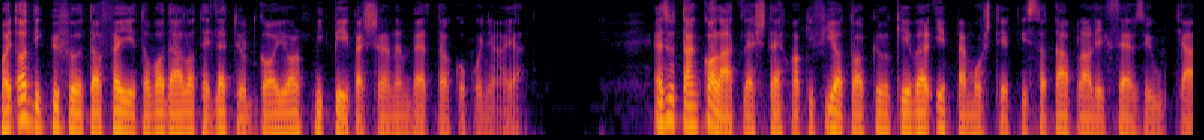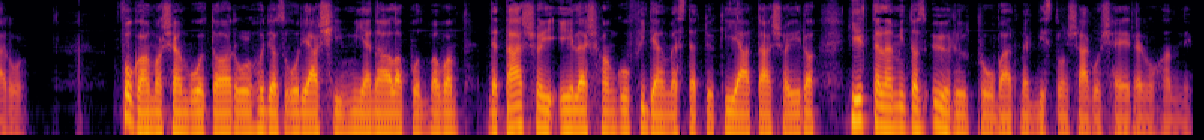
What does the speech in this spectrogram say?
Majd addig püfölte a fejét a vadállat egy letört gajjal, míg pépesre nem verte a koponyáját. Ezután kalát leste, aki fiatal kölkével éppen most tért vissza táplálék szerző útjáról. Fogalma sem volt arról, hogy az óriás hím milyen állapotban van, de társai éles hangú figyelmeztető kiáltásaira hirtelen, mint az őrült próbált meg biztonságos helyre rohanni.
